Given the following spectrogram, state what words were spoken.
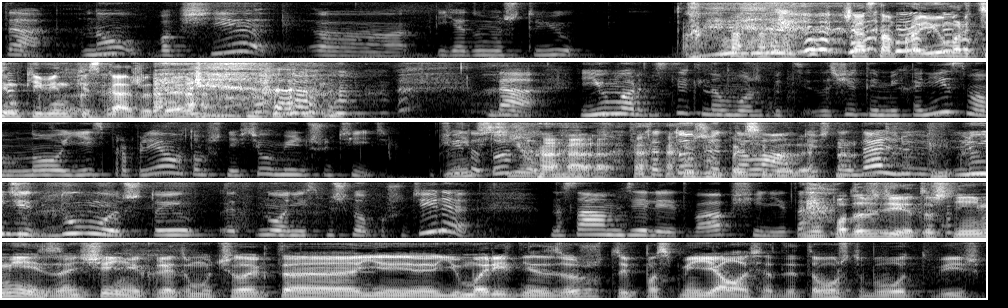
Так, ну, вообще, э, я думаю, что... ю- Сейчас нам про юмор Тинки Винки скажет, да? Да, юмор действительно может быть защитным механизмом, но есть проблема в том, что не все умеют шутить. Вообще, Не это, все. тоже, это тоже Спасибо, талант. да. То есть иногда лю- люди думают, что это- ну, они смешно пошутили, на самом деле это вообще не так. Ну подожди, это ж не имеет значения к этому. Человек-то э, юморит не для того, чтобы ты посмеялась, а для того, чтобы вот, видишь,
